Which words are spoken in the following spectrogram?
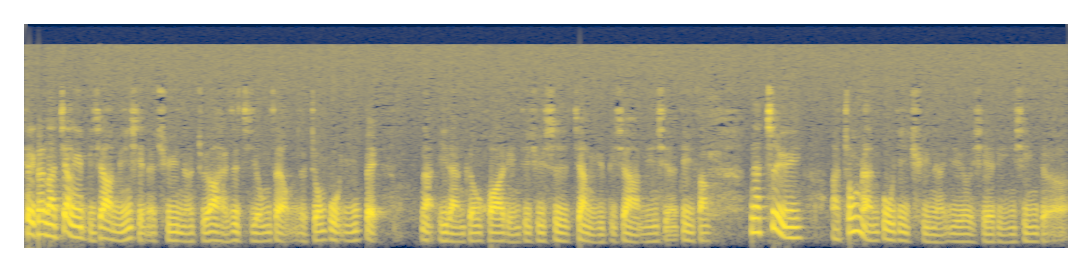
可以看到降雨比较明显的区域呢，主要还是集中在我们的中部以北。那宜兰跟花莲地区是降雨比较明显的地方。那至于啊中南部地区呢，也有一些零星的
